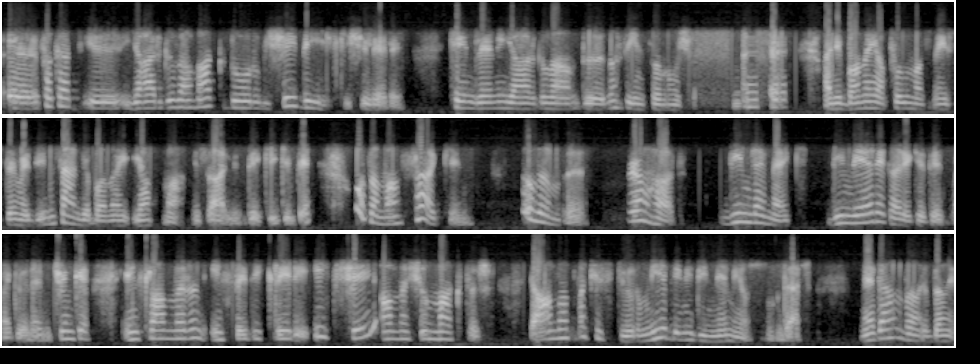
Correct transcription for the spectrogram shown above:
E, fakat e, yargılamak doğru bir şey değil kişileri. Kendilerinin yargılandığı nasıl insan hoşlanır? Hani bana yapılmasını istemediğimi sen de bana yapma misalindeki gibi. O zaman sakin, ılımlı, rahat, dinlemek, dinleyerek hareket etmek önemli. Çünkü insanların istedikleri ilk şey anlaşılmaktır. Ya anlatmak istiyorum. Niye beni dinlemiyorsun der. Neden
